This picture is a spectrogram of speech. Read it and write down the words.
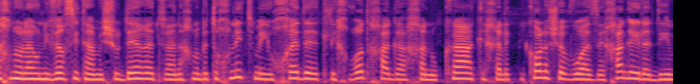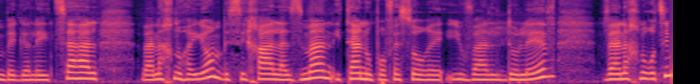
אנחנו לאוניברסיטה המשודרת, ואנחנו בתוכנית מיוחדת לכבוד חג החנוכה, כחלק מכל השבוע הזה, חג הילדים בגלי צה"ל, ואנחנו היום בשיחה על הזמן, איתנו פרופסור יובל דולב, ואנחנו רוצים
